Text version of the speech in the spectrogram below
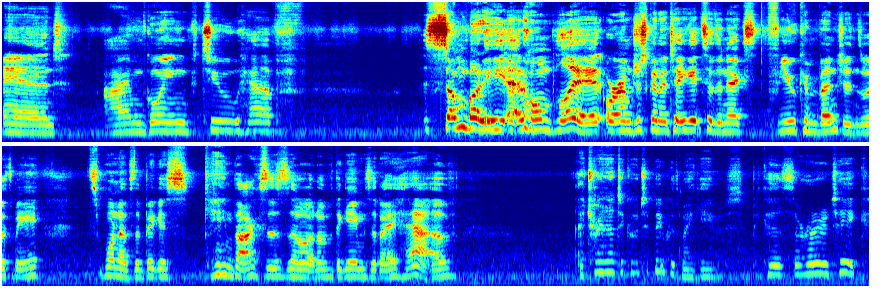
and I'm going to have somebody at home play it, or I'm just going to take it to the next few conventions with me. It's one of the biggest game boxes, though, out of the games that I have. I try not to go too big with my games because they're harder to take.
